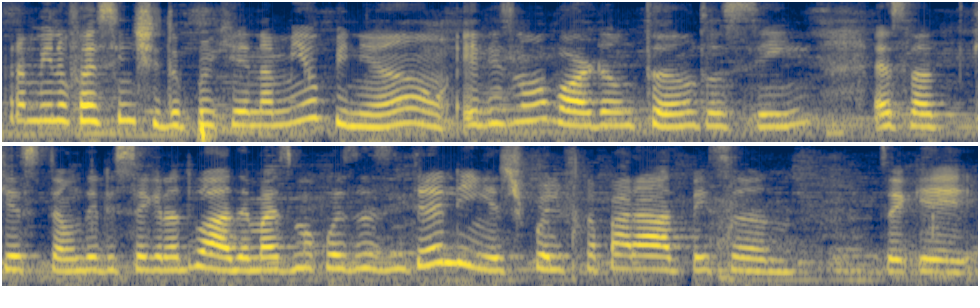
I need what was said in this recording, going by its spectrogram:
Pra mim não faz sentido, porque na minha opinião, eles não abordam tanto assim essa questão dele ser graduado. É mais uma coisa das entrelinhas. Tipo, ele fica parado pensando, não sei o que,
